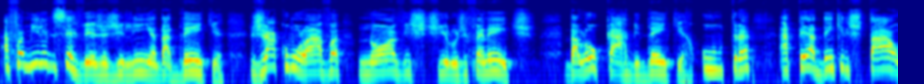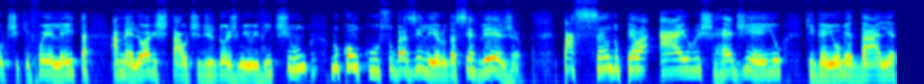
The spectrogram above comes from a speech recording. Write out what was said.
A família de cervejas de linha da Denker já acumulava nove estilos diferentes, da low carb Denker Ultra até a Denker Stout, que foi eleita a melhor stout de 2021 no concurso brasileiro da cerveja, passando pela Irish Red Ale, que ganhou medalha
